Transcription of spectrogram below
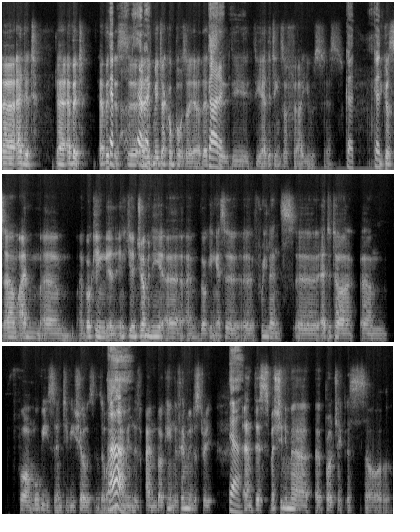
Uh, Edit, uh, Avid. Avid Ab- is uh, Avid. Avid Media Composer. Yeah, that's Got the, it. the the editings of I use. Yes, Good. Good. because um, I'm um, I'm working in, in here in Germany. Uh, I'm working as a, a freelance uh, editor um, for movies and TV shows and so on. Ah. I'm, in the, I'm working in the film industry, Yeah. and this Machinima uh, project is so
